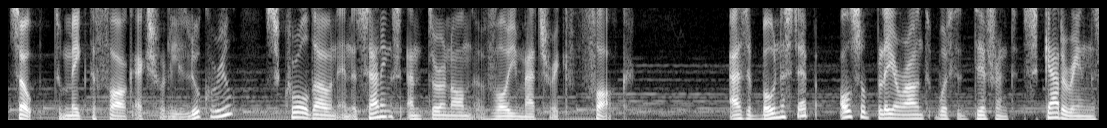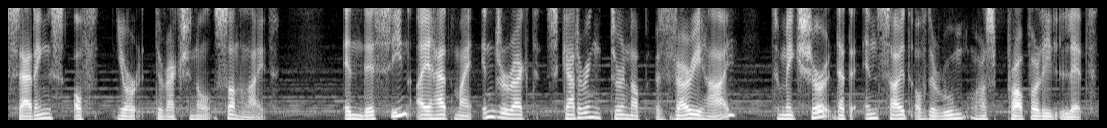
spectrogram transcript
So, to make the fog actually look real, scroll down in the settings and turn on volumetric fog. As a bonus tip, also play around with the different scattering settings of your directional sunlight. In this scene, I had my indirect scattering turned up very high to make sure that the inside of the room was properly lit.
